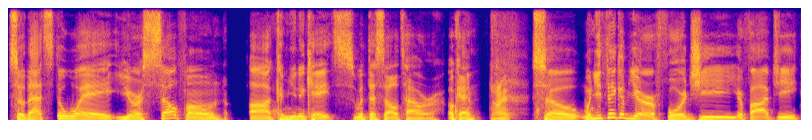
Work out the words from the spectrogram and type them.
So that's the way your cell phone uh, communicates with the cell tower. Okay. All right. So when you think of your 4G, your 5G,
